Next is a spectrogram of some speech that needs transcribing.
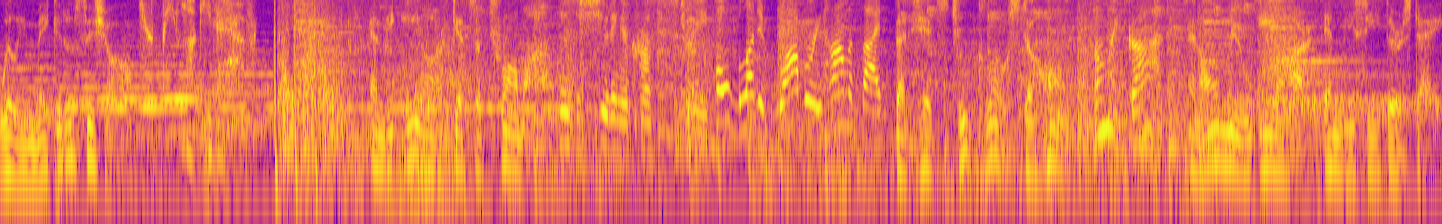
will he make it official? You'd be lucky to have her. And the ER gets a trauma There's a shooting across the street. Cold-blooded robbery, homicide. that hits too close to home. Oh, my God. An all-new ER, NBC Thursday.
